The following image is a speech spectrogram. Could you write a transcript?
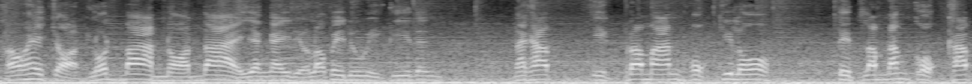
เขาให้จอดรถบ้านนอนได้ ยังไงเดี๋ยวเราไปดูอีกทีนึงนะครับ อีกประมาณ 6 กิโลติดลำน้ำกกครับ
